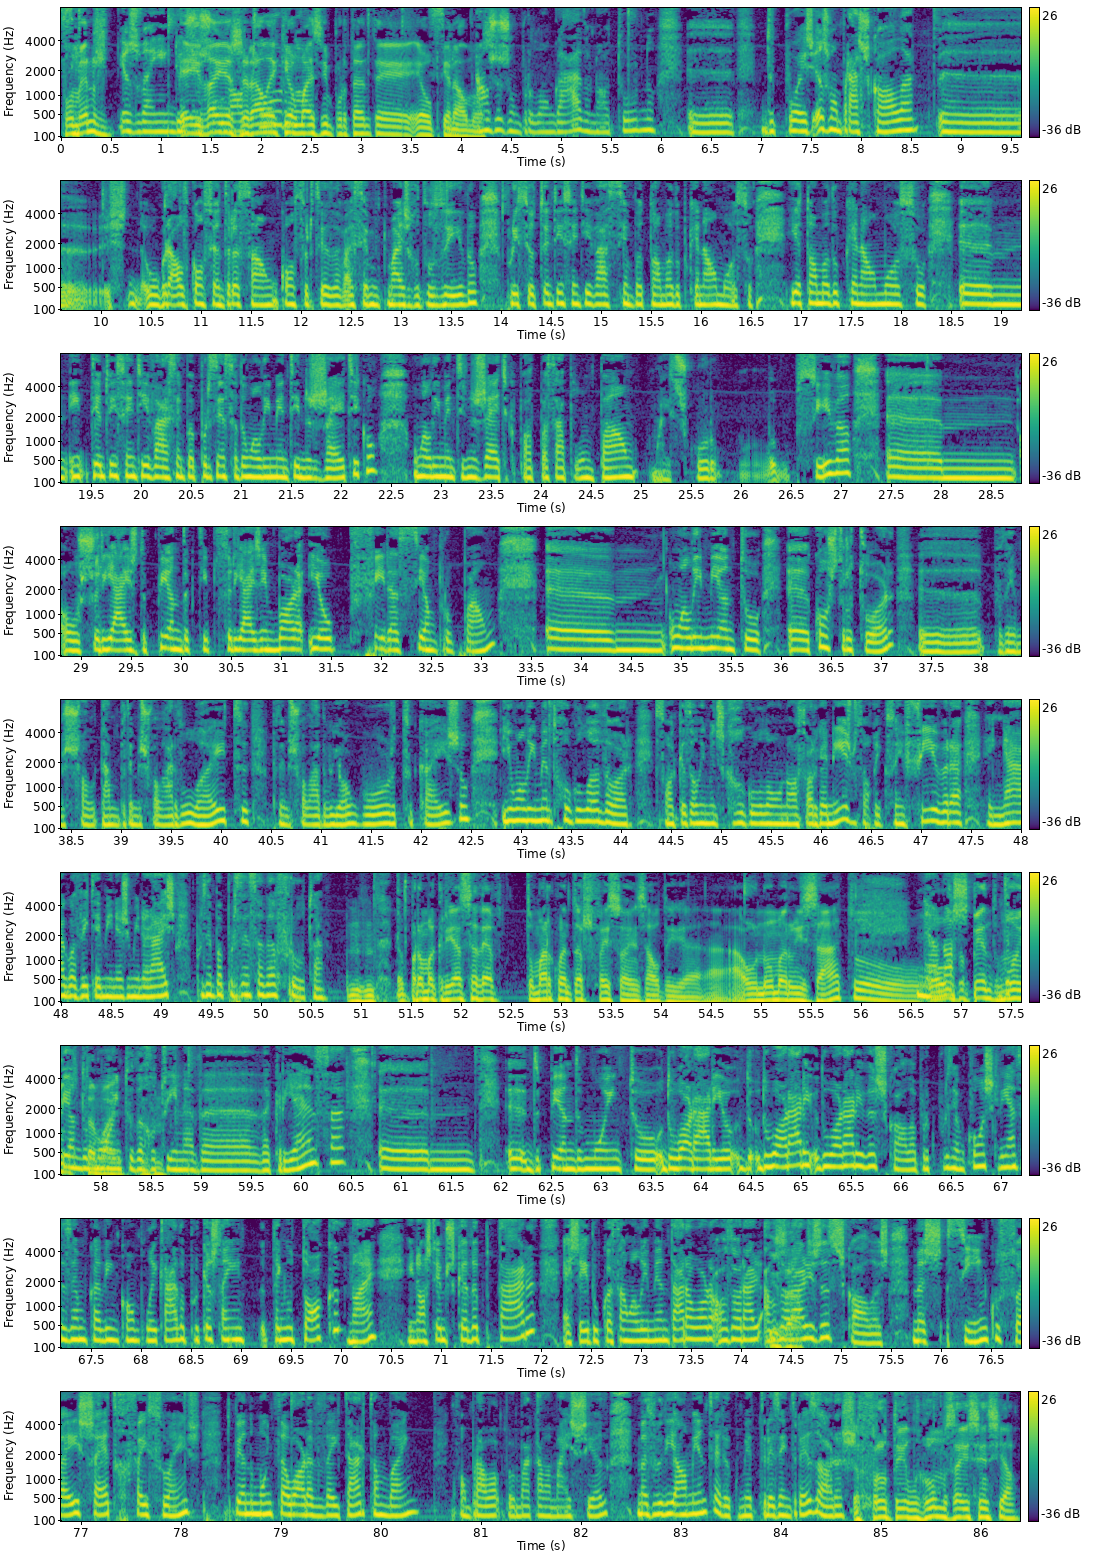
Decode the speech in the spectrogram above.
Pelo menos eles vêm do a ideia noturno. geral é que é o mais importante é, é o pequeno almoço. Há um jejum prolongado, noturno, uh, depois eles vão para a escola, uh, o grau de concentração com certeza vai ser muito mais reduzido, por isso eu tento incentivar sempre a toma do pequeno almoço. E a toma do pequeno almoço, uh, tento incentivar sempre a presença de um alimento energético, um alimento energético pode passar por um pão mais escuro possível, ou os cereais, depende de que tipo de cereais, embora eu prefira sempre o pão. um alimento uh, construtor, uh, podemos, fal podemos falar do leite, podemos falar do iogurte, queijo, e um alimento regulador. São aqueles alimentos que regulam o nosso organismo, são ricos em fibra, em água, vitaminas, minerais, por exemplo, a presença da fruta. Uhum. Para uma criança deve tomar quantas refeições ao dia? Há o um número exato? Não, ou depende muito Depende muito da rotina da, da criança, uh, uh, depende muito do horário, do, do, horário, do horário da escola, porque, por exemplo, com as crianças é um bocadinho complicado porque eles têm, têm o toque, não é? E nós temos que adaptar esta educação alimentar aos, horários, aos horários das escolas. Mas 5, 6, 7 refeições, depende muito da hora de deitar também vão para a, para a cama mais cedo, mas o idealmente era comer de 3 em 3 horas. A fruta e legumes é essencial,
